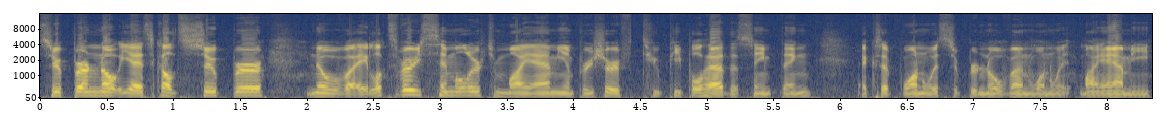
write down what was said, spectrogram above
Supernova. Yeah, it's called Supernova. It looks very similar to Miami. I'm pretty sure if two people had the same thing, except one with Supernova and one with Miami,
